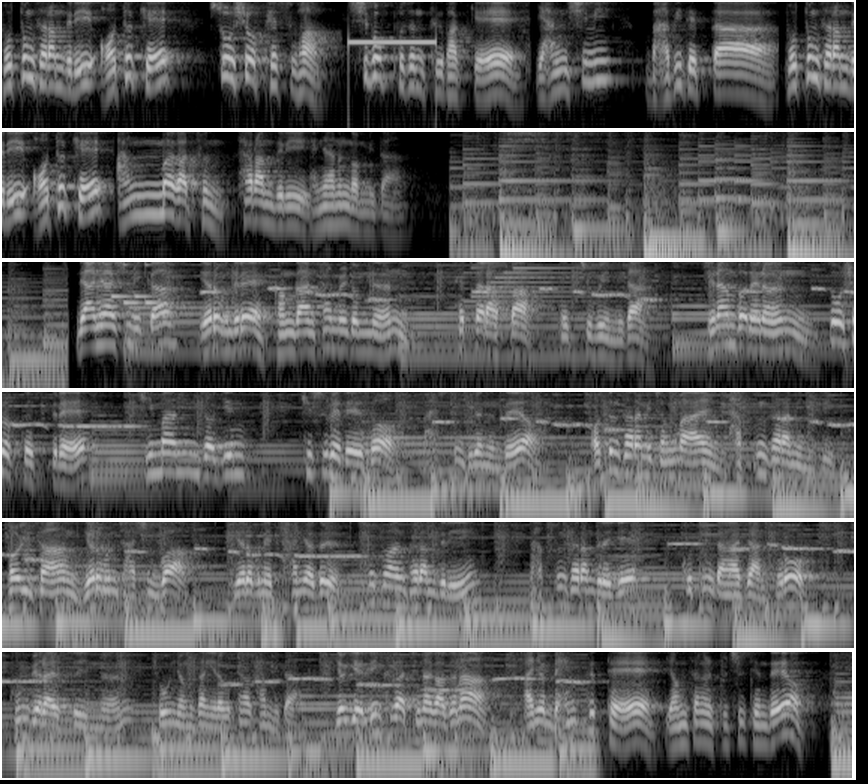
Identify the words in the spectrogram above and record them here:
보통 사람들이 어떻게 소시오패스화 15%밖에 양심이 마비됐다. 보통 사람들이 어떻게 악마 같은 사람들이 되냐는 겁니다. 네, 안녕하십니까? 여러분들의 건강한 삶을 돕는 셋딸 아빠 백주부입니다. 지난번에는 소시오패스들의 기만적인 기술에 대해서 말씀드렸는데요. 어떤 사람이 정말 나쁜 사람인지 더 이상 여러분 자신과 여러분의 자녀들, 소중한 사람들이 나쁜 사람들에게 고통당하지 않도록 분별할 수 있는 좋은 영상이라고 생각합니다. 여기에 링크가 지나가거나 아니면 맨 끝에 영상을 붙일 텐데요.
